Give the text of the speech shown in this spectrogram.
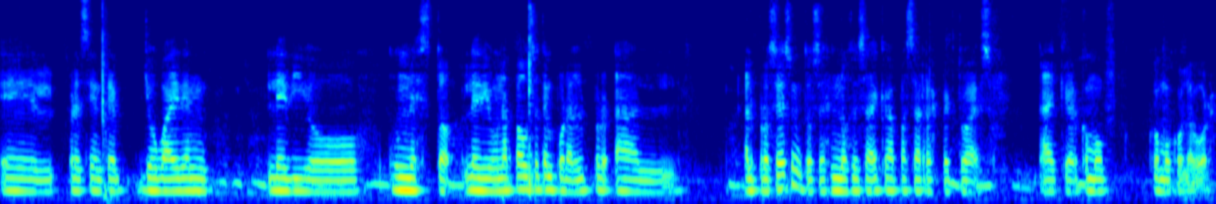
El presidente Joe Biden le dio un stop, le dio una pausa temporal al, al proceso, entonces no se sabe qué va a pasar respecto a eso. Hay que ver cómo, cómo colabora.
